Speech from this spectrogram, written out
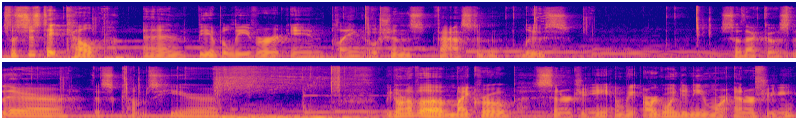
So let's just take kelp and be a believer in playing oceans fast and loose. So that goes there. This comes here. We don't have a microbe synergy, and we are going to need more energy.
